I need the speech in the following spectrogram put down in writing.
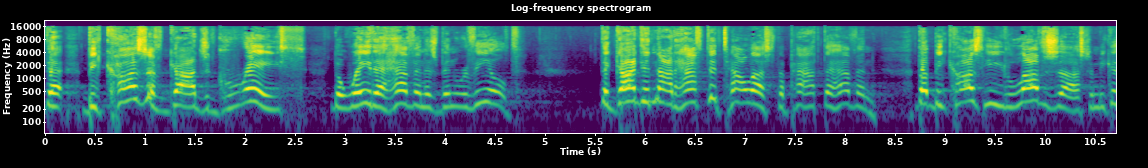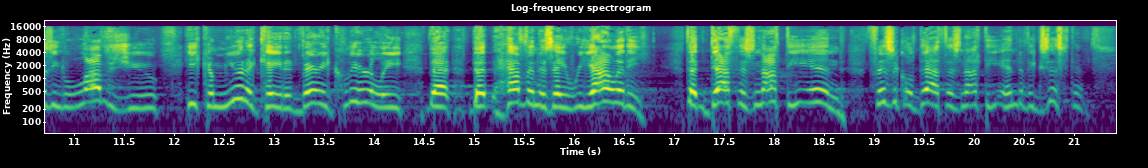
that because of God's grace, the way to heaven has been revealed. That God did not have to tell us the path to heaven. But because he loves us and because he loves you, he communicated very clearly that, that heaven is a reality, that death is not the end. Physical death is not the end of existence.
